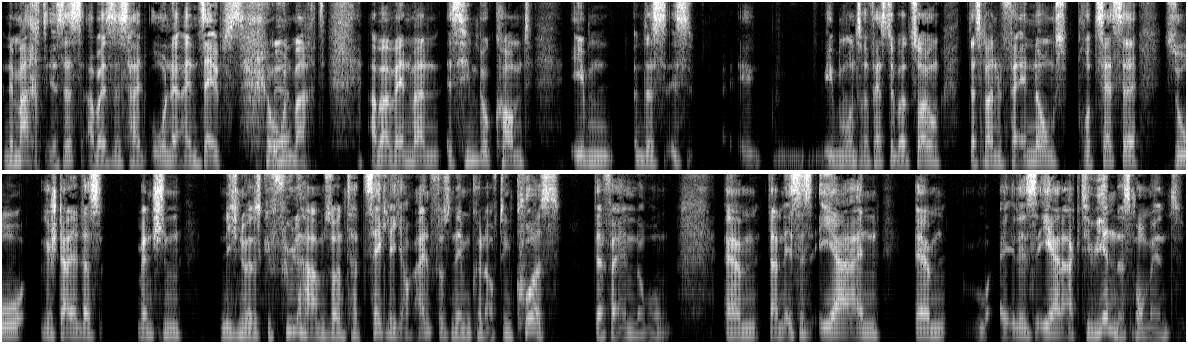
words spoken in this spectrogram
Eine Macht ist es, aber es ist halt ohne ein Selbst. Ohnmacht. Ja. Aber wenn man es hinbekommt, eben, und das ist eben unsere feste Überzeugung, dass man Veränderungsprozesse so gestaltet, dass Menschen nicht nur das Gefühl haben, sondern tatsächlich auch Einfluss nehmen können auf den Kurs der Veränderung, ähm, dann ist es eher ein, ähm, ist eher ein aktivierendes Moment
